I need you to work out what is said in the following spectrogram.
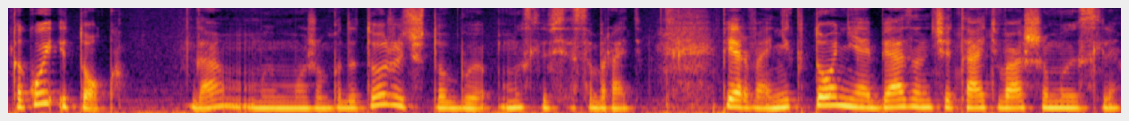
Какой итог? Да, мы можем подытожить, чтобы мысли все собрать. Первое. Никто не обязан читать ваши мысли.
